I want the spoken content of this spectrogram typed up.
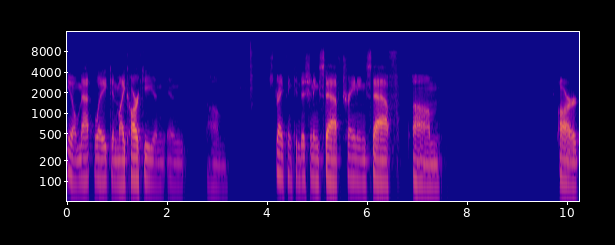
you know, Matt Blake and Mike Harkey and, and um, strength and conditioning staff, training staff, um, our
